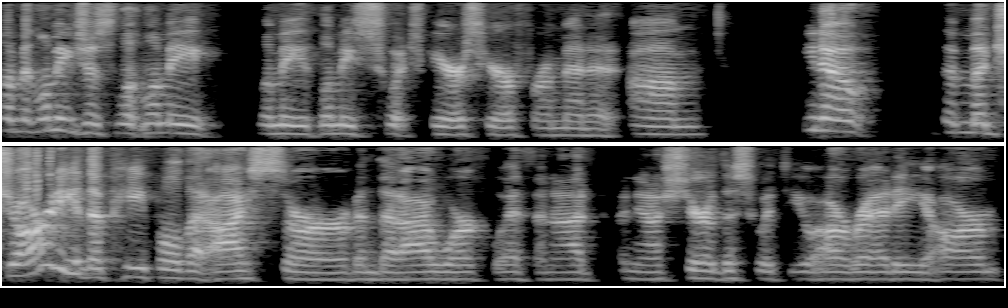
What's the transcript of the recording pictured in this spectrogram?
let me let me just let, let me let me let me switch gears here for a minute. Um, you know, the majority of the people that I serve and that I work with, and I and I shared this with you already, are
